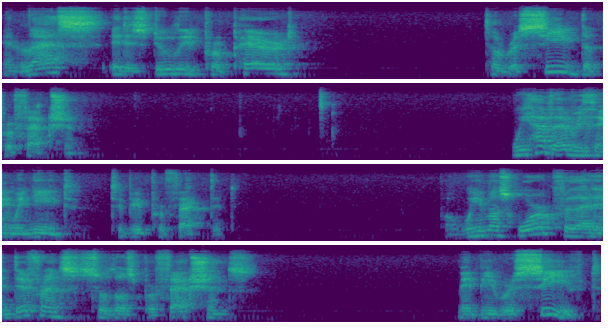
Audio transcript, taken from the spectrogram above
unless it is duly prepared to receive the perfection. We have everything we need to be perfected. But we must work for that indifference so those perfections may be received,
